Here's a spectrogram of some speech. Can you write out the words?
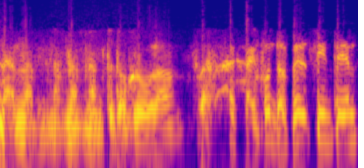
nem, nem, nem, nem, nem tudok róla. Megmondom őszintén,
